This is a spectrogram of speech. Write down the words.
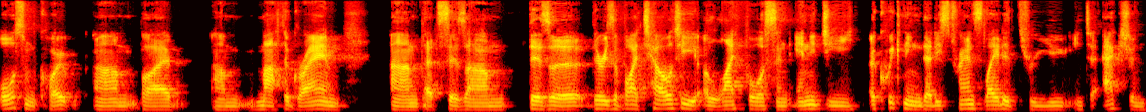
awesome quote um, by um, Martha Graham um, that says, um, "There's a there is a vitality, a life force, and energy, a quickening that is translated through you into action.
